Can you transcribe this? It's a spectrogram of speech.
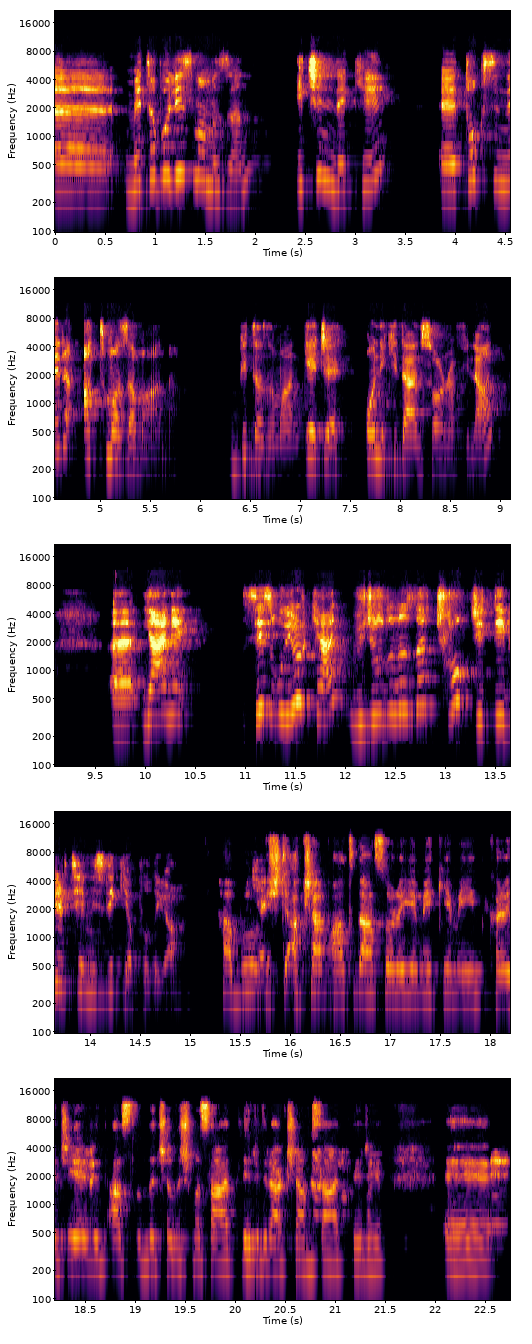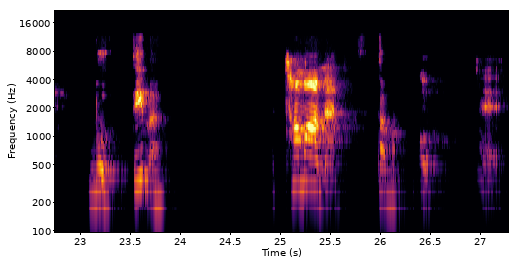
e, metabolizmamızın içindeki e, toksinleri atma zamanı. Pita zamanı gece 12'den sonra filan. E, yani siz uyurken vücudunuzda çok ciddi bir temizlik yapılıyor. Ha bu okay. işte akşam 6'dan sonra yemek yemeyin, karaciğerin aslında çalışma saatleridir akşam saatleri. Ee, bu değil mi? Tamamen. Tamam. Bu. Evet.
